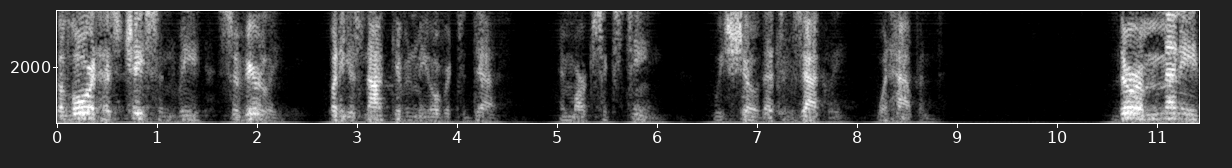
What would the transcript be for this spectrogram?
The Lord has chastened me severely, but he has not given me over to death. In Mark 16, we show that's exactly what happened. There are many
